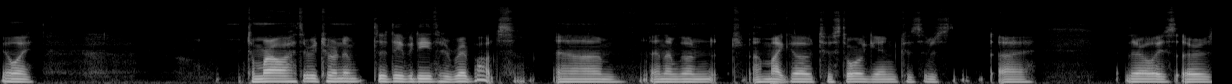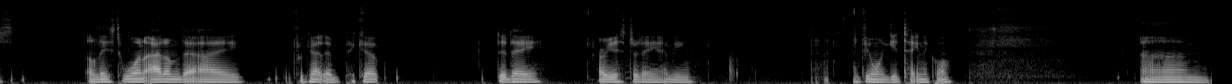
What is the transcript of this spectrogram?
anyway, tomorrow I have to return them the DVD to Redbox, um, and I'm going. I might go to a store again because there's. Uh, there always there's at least one item that I forgot to pick up today or yesterday. I mean, if you want to get technical. Um,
